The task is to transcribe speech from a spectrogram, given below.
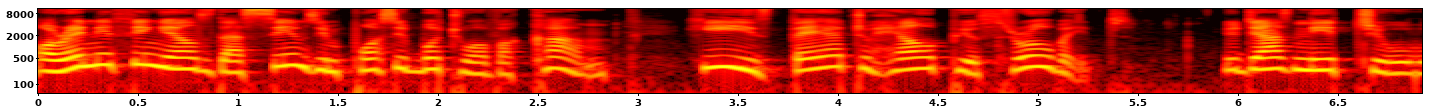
or anything else that seems impossible to overcome, He is there to help you through it. You just need to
